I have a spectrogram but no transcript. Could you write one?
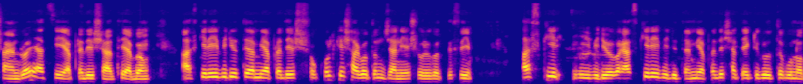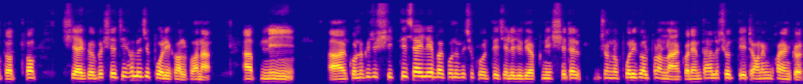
শায়ন রয় আছি আপনাদের সাথে এবং আজকের এই ভিডিওতে আমি আপনাদের সকলকে স্বাগতম জানিয়ে শুরু করতেছি। আজকের এই ভিডিও এবং আজকের এই ভিডিওতে আমি আপনাদের সাথে একটি গুরুত্বপূর্ণ তথ্য শেয়ার করব, সেটি হলো যে পরিকল্পনা। আপনি কোনো কিছু শিখতে চাইলে বা কোনো কিছু করতে চাইলে যদি আপনি সেটার জন্য পরিকল্পনা না করেন, তাহলে সত্যি এটা অনেক ভয়ঙ্কর।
